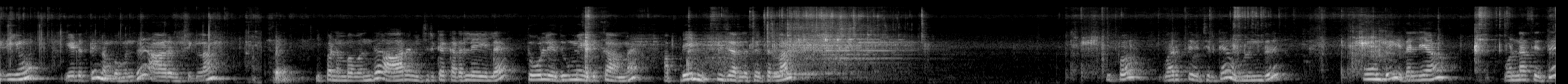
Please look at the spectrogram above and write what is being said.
இதையும் எடுத்து நம்ம வந்து ஆற வச்சுக்கலாம். இப்போ நம்ம வந்து ஆற வச்சுருக்க கடலையில் தோல் எதுவுமே எடுக்காமல் அப்படியே மிக்சி ஜாரில் சேர்த்துடலாம். இப்போ வறுத்து வச்சுருக்க உளுந்து பூண்டு இதெல்லாம் ஒன்றா சேர்த்து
